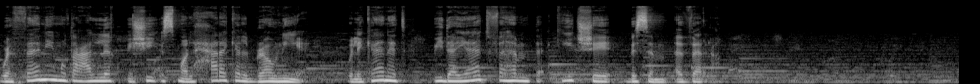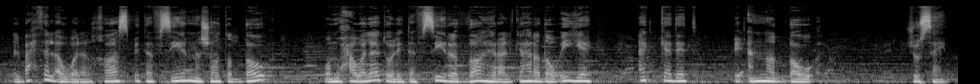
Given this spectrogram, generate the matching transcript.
والثاني متعلق بشيء اسمه الحركة البراونية واللي كانت بدايات فهم تأكيد شيء باسم الذرة. البحث الأول الخاص بتفسير نشاط الضوء ومحاولاته لتفسير الظاهرة الكهروضوئية أكدت بأن الضوء جسيم.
